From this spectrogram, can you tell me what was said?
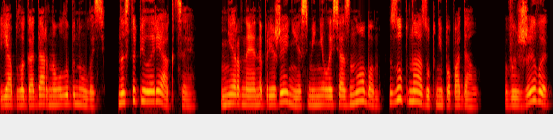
Я благодарно улыбнулась. Наступила реакция. Нервное напряжение сменилось ознобом, зуб на зуб не попадал. Вы живы?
